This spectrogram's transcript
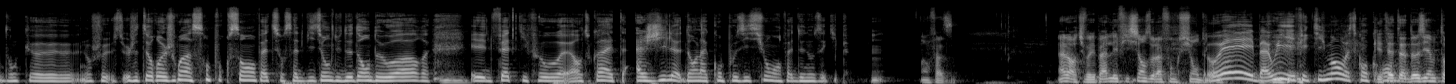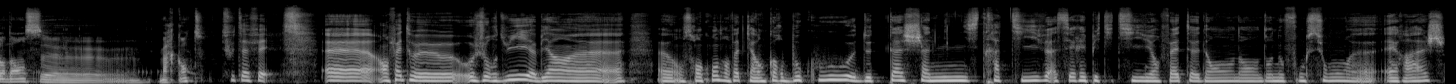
Donc, je, te rejoins à 100% en fait sur cette vision du dedans-dehors mm. et du fait qu'il faut, en tout cas, être agile dans la composition en fait de nos équipes. Hmm, en phase. Alors, tu voulais parler de l'efficience de la fonction. oui, bah oui, effectivement, parce qu'on. Qui était ta deuxième tendance euh, marquante. Tout à fait. Euh, en fait, euh, aujourd'hui, eh bien, euh, on se rend compte en fait qu'il y a encore beaucoup de tâches administratives assez répétitives en fait dans, dans, dans nos fonctions RH.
